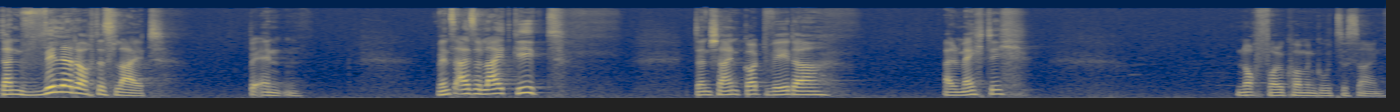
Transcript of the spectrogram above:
dann will er doch das Leid beenden. Wenn es also Leid gibt, dann scheint Gott weder allmächtig noch vollkommen gut zu sein.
